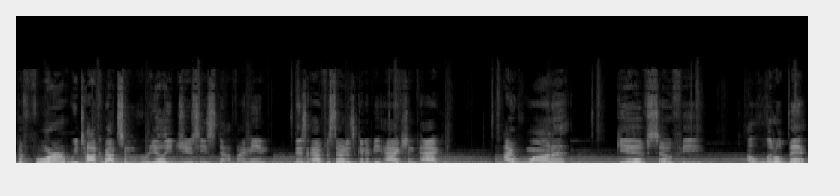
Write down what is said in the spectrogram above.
Before we talk about some really juicy stuff, I mean, this episode is going to be action packed. I want to give Sophie a little bit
